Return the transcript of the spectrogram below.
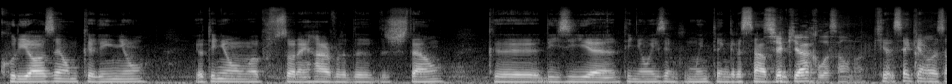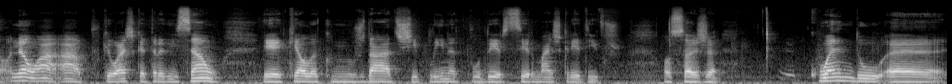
curiosa, é um bocadinho. Eu tinha uma professora em Harvard de, de gestão que dizia, tinha um exemplo muito engraçado. Se é que há relação, não é? Que, se é que há relação. Não, há, há, porque eu acho que a tradição é aquela que nos dá a disciplina de poder ser mais criativos. Ou seja, quando uh,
